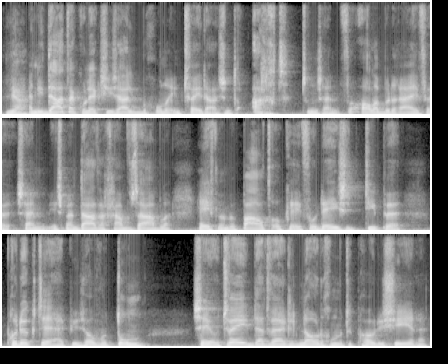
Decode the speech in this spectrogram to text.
Ja. En die datacollectie is eigenlijk begonnen in 2008. Toen zijn voor alle bedrijven zijn, is men data gaan verzamelen. Heeft men bepaald, oké, voor deze type producten heb je zoveel ton CO2 daadwerkelijk nodig om het te produceren.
